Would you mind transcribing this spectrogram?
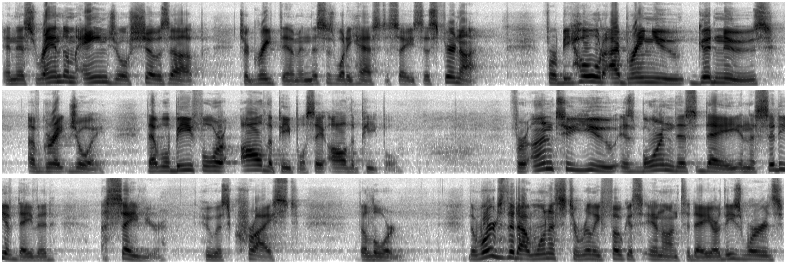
And this random angel shows up to greet them. And this is what he has to say He says, Fear not, for behold, I bring you good news of great joy that will be for all the people. Say, all the people. For unto you is born this day in the city of David a Savior who is Christ the Lord. The words that I want us to really focus in on today are these words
